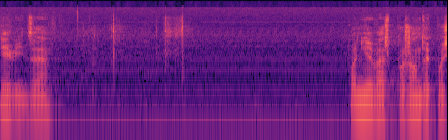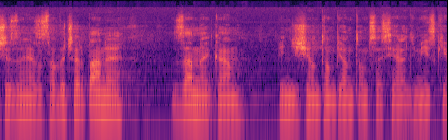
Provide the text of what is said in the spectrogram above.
Nie widzę. Ponieważ porządek posiedzenia został wyczerpany, zamykam 55. sesję Rady Miejskiej w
